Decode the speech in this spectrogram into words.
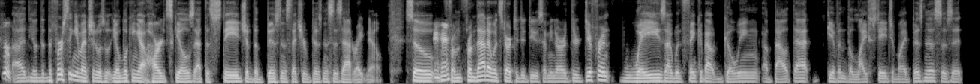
sure. uh, you know the, the first thing you mentioned was you know looking at hard skills at the stage of the business that your business is at right now. So mm-hmm. from from that I would start to deduce. I mean, are there different ways I would think about going about that given the life stage of my business? Is it?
